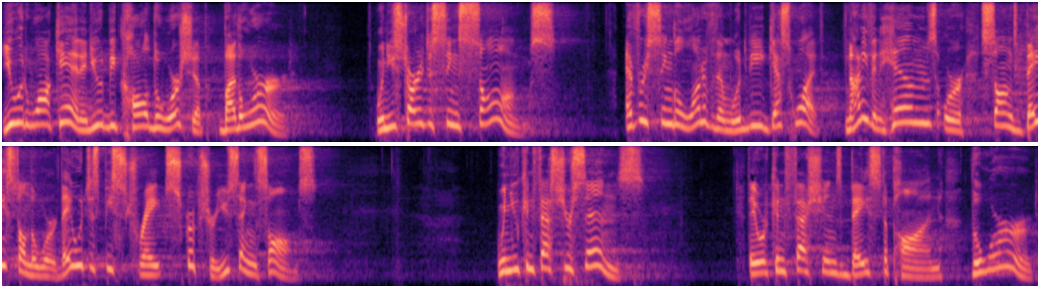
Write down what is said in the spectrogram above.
You would walk in and you would be called to worship by the word. When you started to sing songs, every single one of them would be, guess what? Not even hymns or songs based on the word. They would just be straight scripture. You sang the Psalms. When you confessed your sins, they were confessions based upon the word.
